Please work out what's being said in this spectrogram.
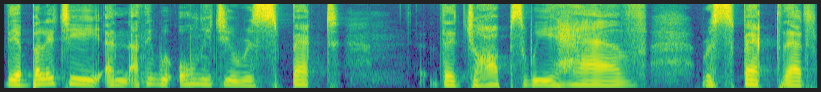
The ability, and I think we all need to respect the jobs we have, respect that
